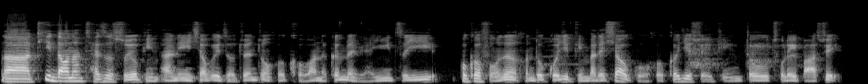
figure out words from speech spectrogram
那地道呢，才是所有品牌令消费者尊重和渴望的根本原因之一。不可否认，很多国际品牌的效果和科技水平都出类拔萃，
